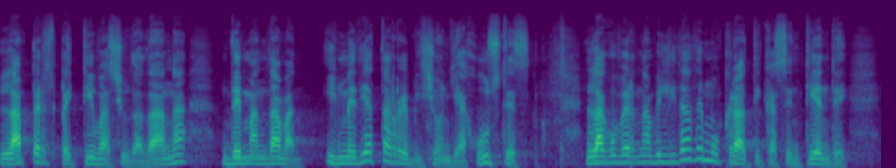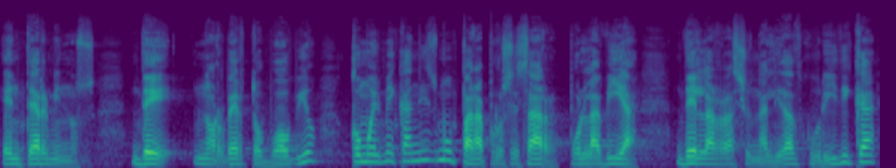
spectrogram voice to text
la perspectiva ciudadana demandaban inmediata revisión y ajustes. La gobernabilidad democrática se entiende en términos de Norberto Bobbio como el mecanismo para procesar por la vía de la racionalidad jurídica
